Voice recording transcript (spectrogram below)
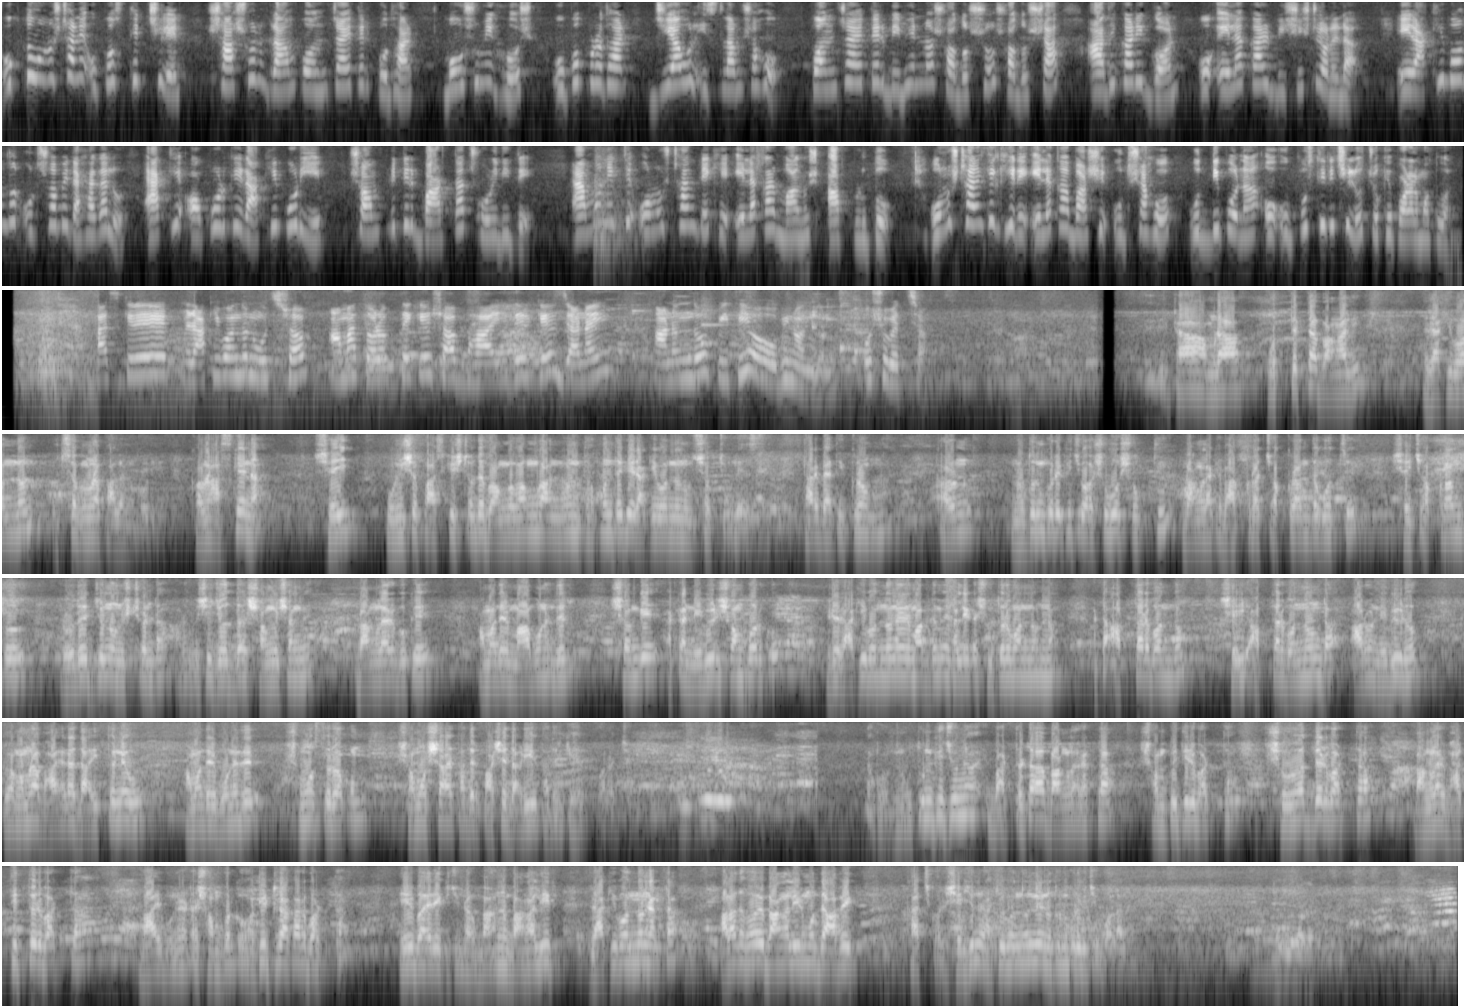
উক্ত অনুষ্ঠানে উপস্থিত ছিলেন শাসন গ্রাম পঞ্চায়েতের প্রধান মৌসুমী ঘোষ, উপপ্রধান জিয়াউল ইসলাম সহ পঞ্চায়েতের বিভিন্ন সদস্য, সদস্যা, আধিকারিকগণ ও এলাকার বিশিষ্টজনেরা। এই রাখি বন্ধন উৎসবে দেখা গেল একে অপরকে রাখি পরিয়ে সম্প্রীতির বার্তা ছড়িয়ে দিতে। এমন একটি অনুষ্ঠান দেখে এলাকার মানুষ আপ্লুত। অনুষ্ঠানকে ঘিরে এলাকাবাসীর উৎসাহ, উদ্দীপনা ও উপস্থিতি ছিল চোখে পড়ার মতন। আজকের রাখি বন্ধন উৎসব আমার তরফ থেকে সব ভাইদেরকে জানাই আনন্দ, প্রীতি ও অভিনন্দন ও শুভেচ্ছা। এটা আমরা প্রত্যেকটা বাঙালি রাখি বন্ধন উৎসব আমরা পালন করি। কারণ আজকে না, সেই উনিশশো পাঁচ খ্রিস্টাব্দে বঙ্গভঙ্গ আন্দোলন তখন থেকে রাখি বন্ধন উৎসব চলে এসেছে। তার ব্যতিক্রম না, কারণ নতুন করে কিছু অশুভ শক্তি বাংলাকে ভাগ করার চক্রান্ত করছে। সেই চক্রান্ত রোধের জন্য অনুষ্ঠানটা আরও বেশি জোরদার। সঙ্গে সঙ্গে বাংলার বুকে আমাদের মা বোনেদের সঙ্গে একটা নিবিড় সম্পর্ক। এটা রাখি বন্ধনের মাধ্যমে, খালি একটা সুতোর বন্ধন না, একটা আত্মার বন্ধন। সেই আত্মার বন্ধনটা আরও নিবিড় হোক এবং আমরা ভাইয়েরা দায়িত্ব নেব আমাদের বোনেদের সমস্ত রকম সমস্যায় তাদের পাশে দাঁড়িয়ে তাদেরকে হেল্প করার জন্য। দেখো, নতুন কিছু না বার্তাটা বাংলার একটা সম্প্রীতির বার্তা, সৌহার্দ্যের বার্তা, বাংলার ভ্রাতৃত্বের বার্তা, ভাই বোনের একটা সম্পর্ক অটিট রাখার বার্তা। এর বাইরে কিছু না বাঙালির রাখি বন্ধন একটা আলাদাভাবে বাঙালির মধ্যে আবেগ কাজ করে। সেই জন্য রাখিবন্ধন নিয়ে নতুন করে কিছু বলা নেই। ধন্যবাদ।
